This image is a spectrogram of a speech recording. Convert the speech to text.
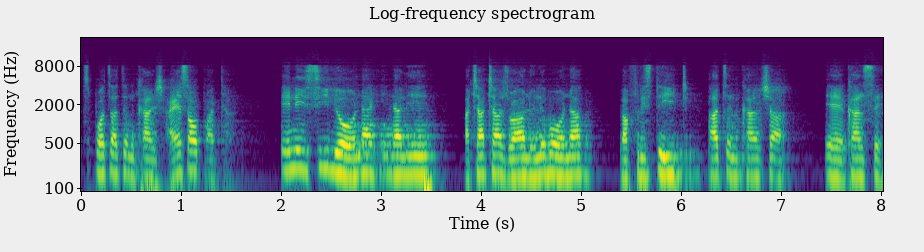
sports arts and culture ha e sa o patala. Nec le yona e na le mathata jwalo le bona ba free state arts and culture eh, council.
